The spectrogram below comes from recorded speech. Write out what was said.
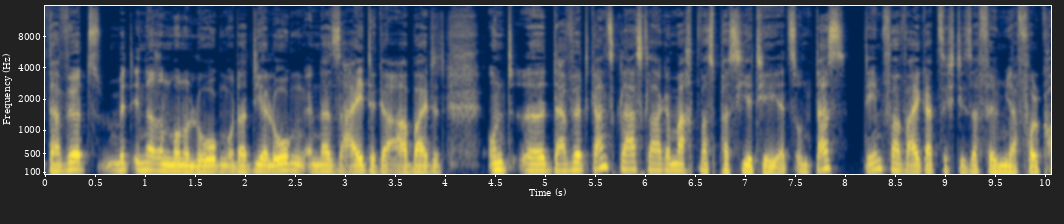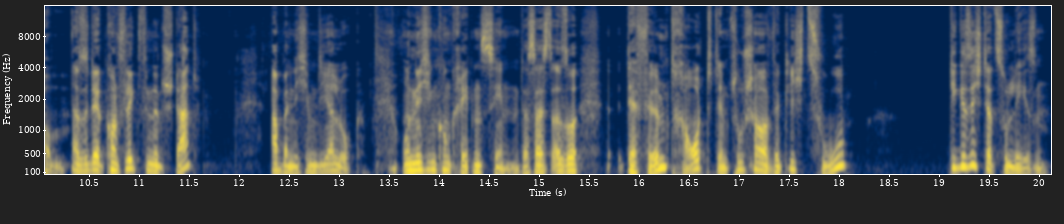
Da wird mit inneren Monologen oder Dialogen in der Seite gearbeitet und äh, da wird ganz glasklar gemacht, was passiert hier jetzt. Und das, dem verweigert sich dieser Film ja vollkommen. Also der Konflikt findet statt, aber nicht im Dialog und nicht in konkreten Szenen. Das heißt also, der Film traut dem Zuschauer wirklich zu, die Gesichter zu lesen,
